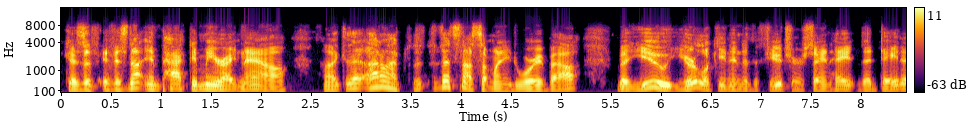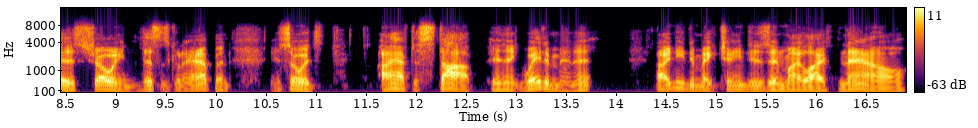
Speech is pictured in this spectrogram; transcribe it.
Because if, if it's not impacting me right now like i don't have that's not something i need to worry about. But you you're looking into the future saying hey the data is showing this is going to happen. And so it's i have to stop and think wait a minute. I need to make changes in my life now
